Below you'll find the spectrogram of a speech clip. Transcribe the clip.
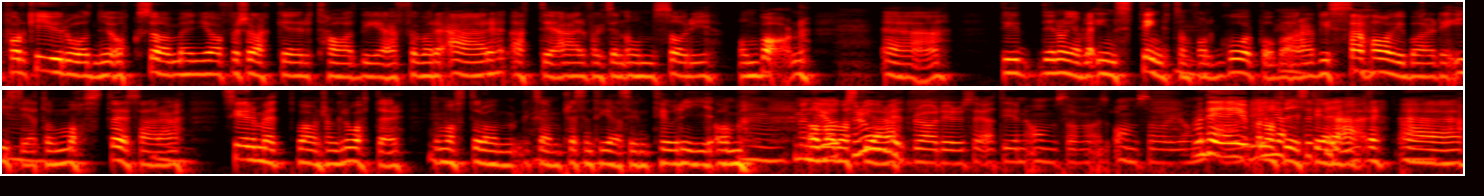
folk ger ju råd nu också men jag försöker ta det för vad det är, att det är faktiskt en omsorg om barn. Eh, det, det är någon jävla instinkt som folk går på bara. Vissa har ju bara det i sig att de måste så här, ser de ett barn som gråter, då måste de liksom presentera sin teori om, Mm. Men det vad är otroligt bra det du säger att det är en omsorg, omsorg om Men det är ju på något vis det det är. Ja. Eh,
